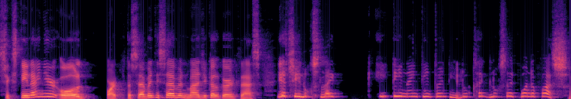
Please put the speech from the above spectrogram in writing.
69-year-old, part of the 77 Magical Girl class, yet she looks like 18, 19, 20. Looks like, looks like one of us.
